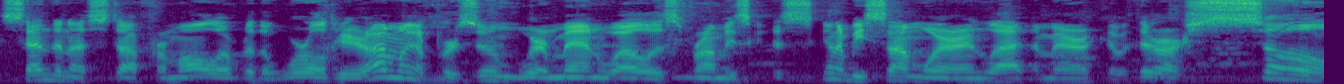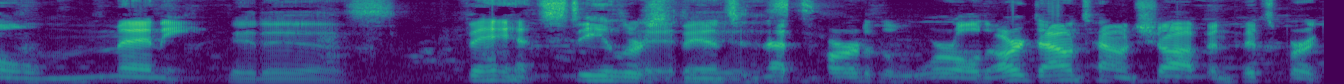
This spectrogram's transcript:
sending us stuff from all over the world here. I'm going to presume where Manuel is from. He's, it's going to be somewhere in Latin America, but there are so many. It is fans, Steelers it fans is. in that part of the world. Our downtown shop in Pittsburgh,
